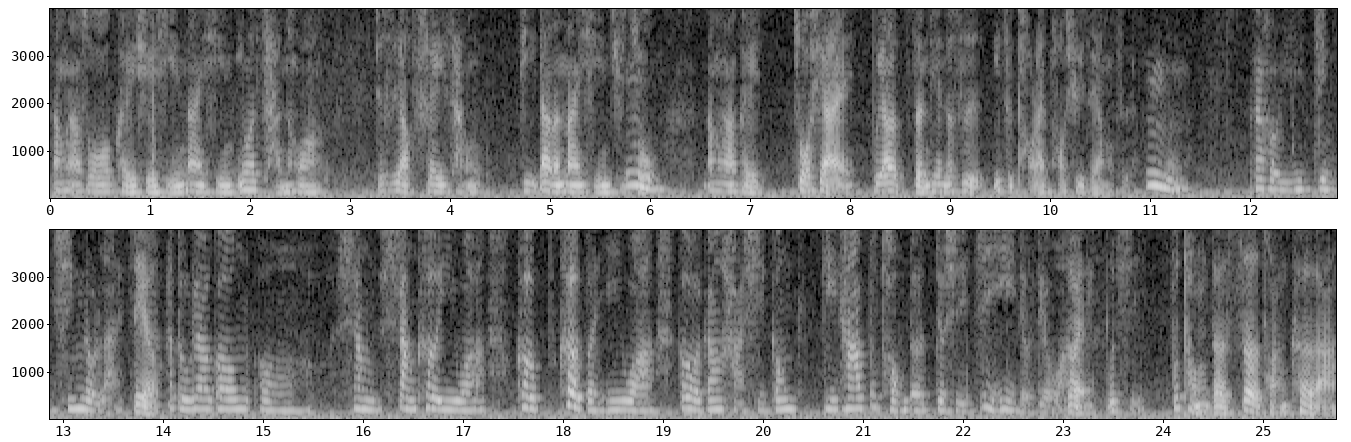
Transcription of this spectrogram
让他说可以学习耐心，因为残花就是要非常。极大的耐心去做，嗯、让他可以坐下来，不要整天都是一直跑来跑去这样子。嗯，还好以静心落来。对。啊，除了讲哦，上上课以外，课课本以外，各位讲学习讲其他不同的，就是记忆就对啊。对，不是不同的社团课啊。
